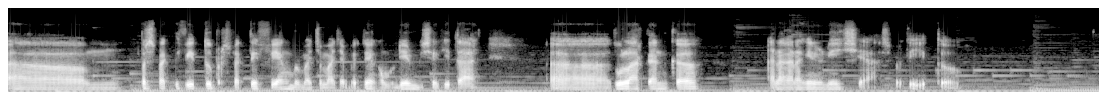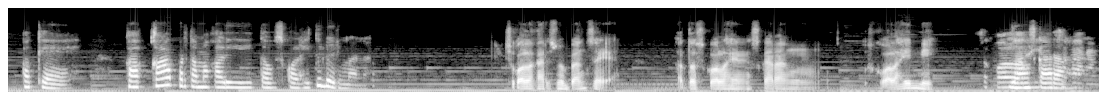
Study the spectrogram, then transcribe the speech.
um, perspektif itu, perspektif yang bermacam-macam itu yang kemudian bisa kita uh, tularkan ke anak-anak Indonesia seperti itu. Oke, kakak pertama kali tahu sekolah itu dari mana? Sekolah Karisma Bangsa ya? Atau sekolah yang sekarang sekolah ini? Sekolah yang sekarang. sekarang.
